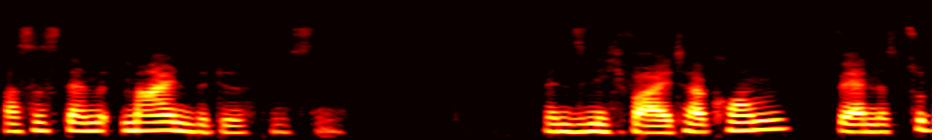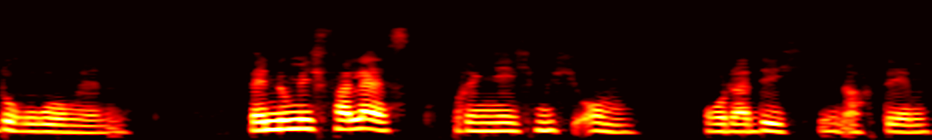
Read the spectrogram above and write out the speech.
Was ist denn mit meinen Bedürfnissen? Wenn sie nicht weiterkommen, werden es zu Drohungen. Wenn du mich verlässt, bringe ich mich um. Oder dich, je nachdem.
